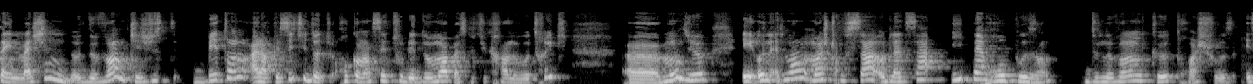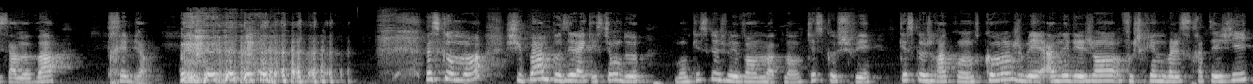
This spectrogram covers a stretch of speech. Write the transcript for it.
tu as une machine de, vente qui est juste béton. Alors que si tu dois recommencer tous les deux mois parce que tu crées un nouveau truc, euh, mon Dieu. Et honnêtement, moi, je trouve ça, au-delà de ça, hyper reposant de ne vendre que trois choses. Et ça me va très bien. parce que moi, je suis pas à me poser la question de, bon, qu'est-ce que je vais vendre maintenant? Qu'est-ce que je fais? Qu'est-ce que je raconte? Comment je vais amener les gens? Faut que je crée une nouvelle stratégie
